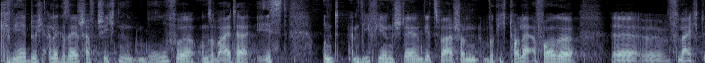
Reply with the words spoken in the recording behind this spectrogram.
quer durch alle Gesellschaftsschichten, Berufe und so weiter ist und an wie vielen Stellen wir zwar schon wirklich tolle Erfolge äh, vielleicht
